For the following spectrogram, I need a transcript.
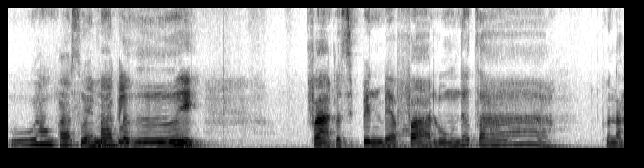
โอ้ยห้องพระสวยมากเลยฝ้าก็สิเป็นแบบฝ้าหลุมเด้อจ้า เพิ่นน่ะ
